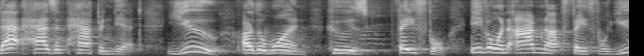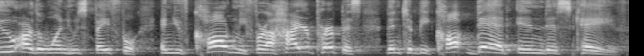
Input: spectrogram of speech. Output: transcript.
That hasn't happened yet. You are the one who is faithful, even when I'm not faithful. You are the one who's faithful, and you've called me for a higher purpose than to be caught dead in this cave.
